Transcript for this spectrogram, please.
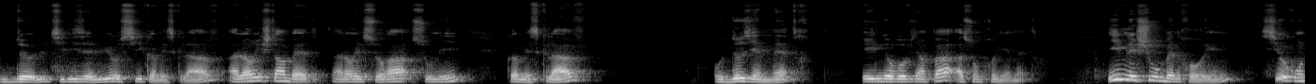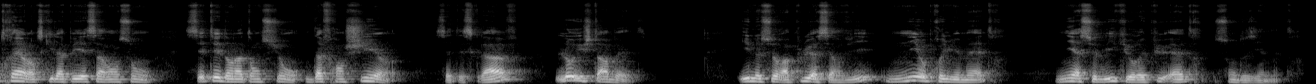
de l'utiliser lui aussi comme esclave, alors Ishtarbed, alors il sera soumis comme esclave au deuxième maître et il ne revient pas à son premier maître. Im Leshum Ben Chorin, si au contraire, lorsqu'il a payé sa rançon, c'était dans l'intention d'affranchir cet esclave, Lo Ishtarbed, il ne sera plus asservi ni au premier maître, ni à celui qui aurait pu être son deuxième maître.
